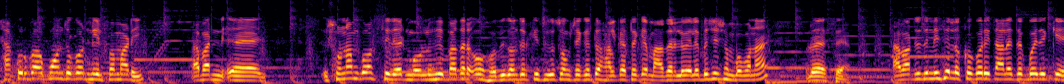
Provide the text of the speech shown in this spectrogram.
ঠাকুরগাঁও পঞ্চগড়, নীলফামারী, আবার সুনামগঞ্জ, সিলেট, মৌলভীবাজার ও হবিগঞ্জের কিছু কিছু অংশে কিন্তু হালকা থেকে মাদার লেভেলে বেশি সম্ভাবনা রয়েছে। আবার যদি নিচে লক্ষ্য করি, তাহলে দেখব এদিকে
